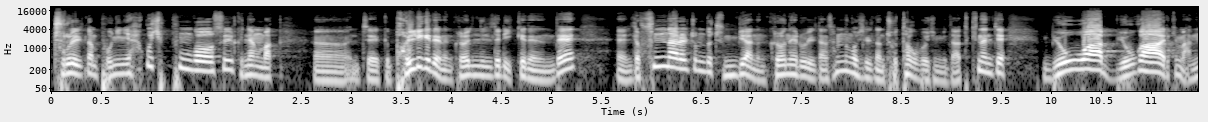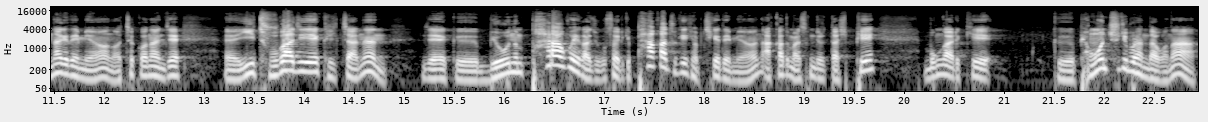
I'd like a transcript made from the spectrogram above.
주로 일단 본인이 하고 싶은 것을 그냥 막 어, 이제 그 벌리게 되는 그런 일들이 있게 되는데 예, 일단 훗날을 좀 더 준비하는 그런 해로 일단 삼는 것이 일단 좋다고 보여집니다. 특히나 이제 묘와 묘가 이렇게 만나게 되면 어쨌거나 이제 이 두 가지의 글자는 이제 그 묘는 파라고 해가지고서 이렇게 파가 두 개 겹치게 되면 아까도 말씀드렸다시피 뭔가 이렇게 그 병원 출입을 한다거나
